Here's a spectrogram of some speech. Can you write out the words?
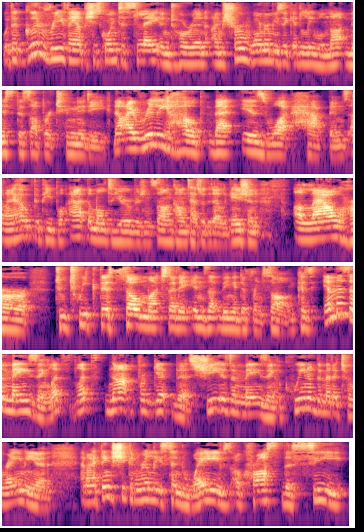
with a good revamp, she's going to slay in Turin. I'm sure Warner Music Italy will not miss this opportunity. Now, I really hope that is what happens. And I hope the people at the Malta Eurovision Song Contest or the delegation allow her to tweak this so much that it ends up being a different song. Because Emma's amazing. Let's let's not forget this. She is amazing, a queen of the Mediterranean, and I think she can really send waves across the sea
